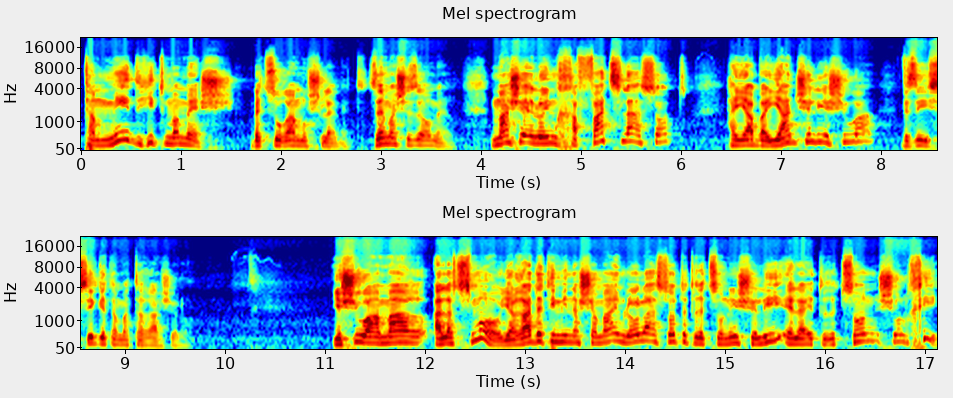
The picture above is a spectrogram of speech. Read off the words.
תמיד התממש בצורה מושלמת. זה מה שזה אומר. מה שאלוהים חפץ לעשות היה ביד של ישוע וזה השיג את המטרה שלו. ישוע אמר על עצמו ירדתי מן השמיים לא לעשות את רצוני שלי אלא את רצון שולחי.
